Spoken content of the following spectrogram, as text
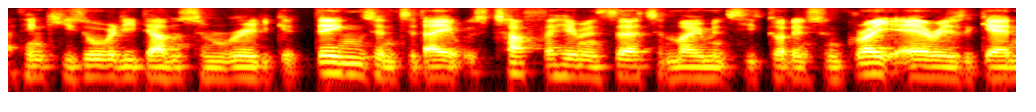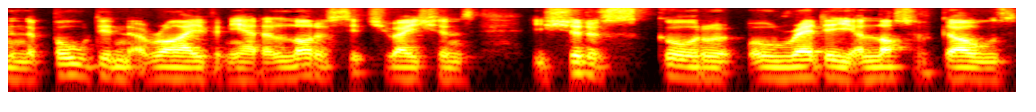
I think he's already done some really good things. And today it was tough for him in certain moments. He's got in some great areas again, and the ball didn't arrive, and he had a lot of situations. He should have scored already a lot of goals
